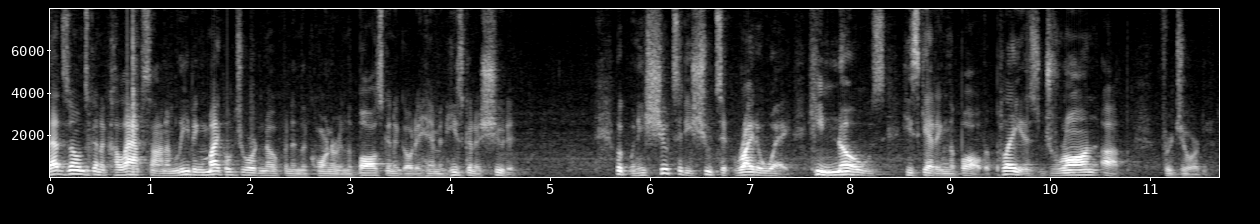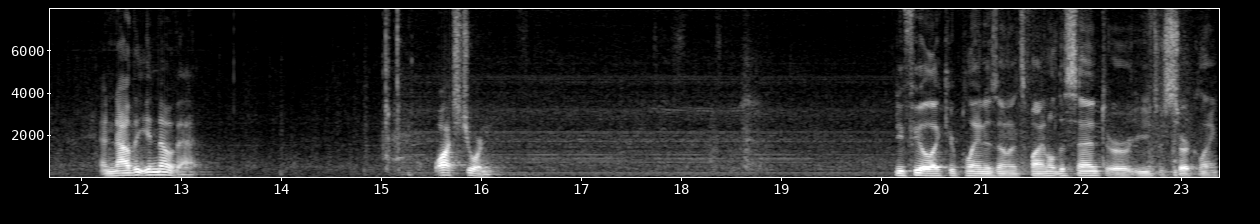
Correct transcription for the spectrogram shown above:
That zone's going to collapse on him, leaving Michael Jordan open in the corner, and the ball's going to go to him, and he's going to shoot it. Look, when he shoots it, he shoots it right away. He knows he's getting the ball. The play is drawn up for Jordan. And now that you know that, watch Jordan. Do you feel like your plane is on its final descent, or are you just circling?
